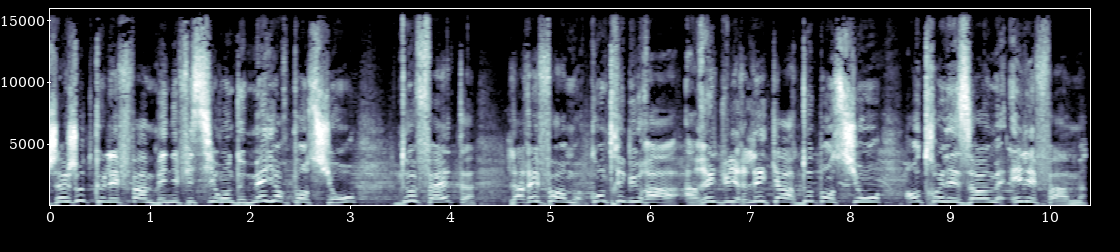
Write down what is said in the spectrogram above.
J'ajoute que les femmes bénéficieront de meilleures pensions. De fait, la réforme contribuera à réduire l'écart de pension entre les hommes et les femmes.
